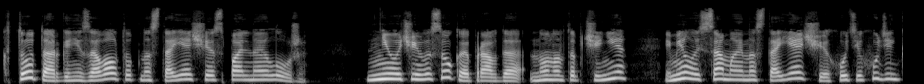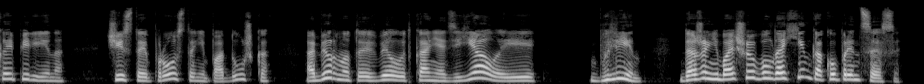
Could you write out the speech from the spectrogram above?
Кто-то организовал тут настоящее спальное ложе. Не очень высокая, правда, но на топчине имелась самая настоящая, хоть и худенькая перина, чистая простыня, подушка, обернутая в белую ткань одеяло и... Блин, даже небольшой балдахин, как у принцессы.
